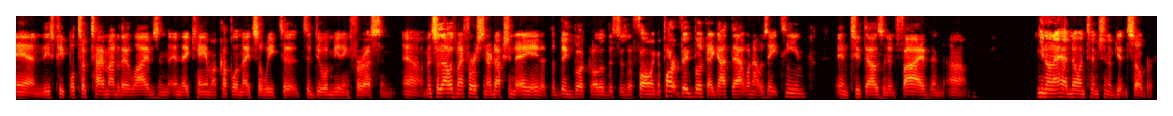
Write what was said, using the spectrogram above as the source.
And these people took time out of their lives and, and they came a couple of nights a week to to do a meeting for us. And um, and so that was my first introduction to AA. That the big book, although this is a falling apart big book, I got that when I was 18 in 2005. And um, you know, and I had no intention of getting sober,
